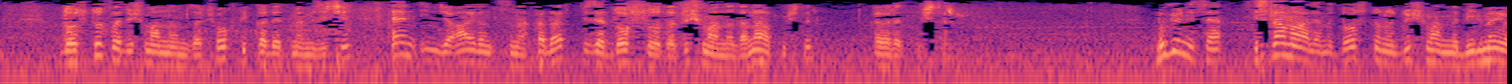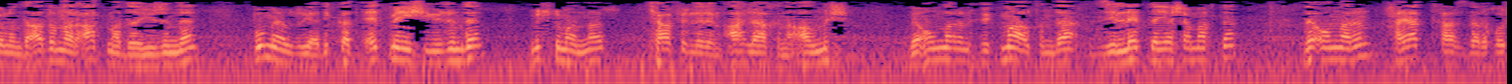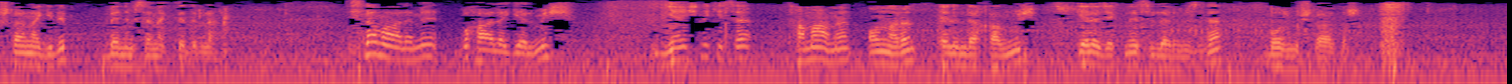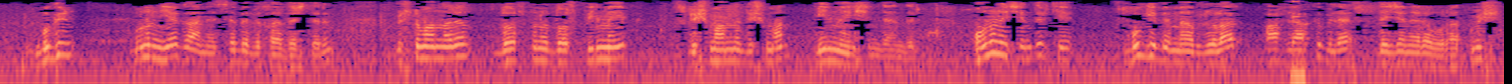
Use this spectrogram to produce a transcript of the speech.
dostluk ve düşmanlığımıza çok dikkat etmemiz için en ince ayrıntısına kadar bize dostluğu da düşmanlığı da ne yapmıştır? Öğretmiştir. Bugün ise İslam alemi dostunu, düşmanını bilme yolunda adımlar atmadığı yüzünden bu mevzuya dikkat etmeyişi yüzünden Müslümanlar kafirlerin ahlakını almış ve onların hükmü altında zilletle yaşamakta ve onların hayat tarzları hoşlarına gidip benimsemektedirler. İslam alemi bu hale gelmiş, gençlik ise tamamen onların elinde kalmış, gelecek nesillerimizi de bozmuşlardır. Bugün bunun yegane sebebi kardeşlerim, Müslümanların dostunu dost bilmeyip, düşmanını düşman bilmeyişindendir. Onun içindir ki bu gibi mevzular ahlakı bile dejenere uğratmış.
